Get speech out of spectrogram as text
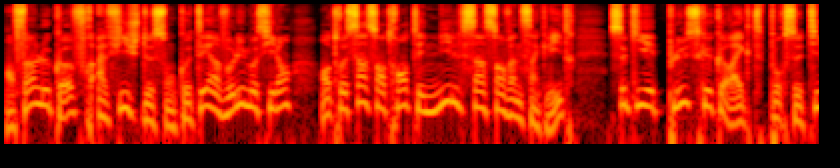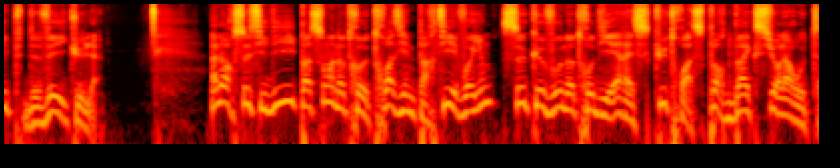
Enfin, le coffre affiche de son côté un volume oscillant entre 530 et 1525 litres, ce qui est plus que correct pour ce type de véhicule. Alors ceci dit, passons à notre troisième partie et voyons ce que vaut notre Audi RS Q3 Sportback sur la route.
